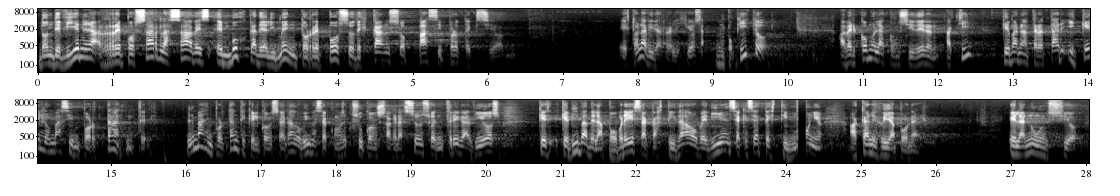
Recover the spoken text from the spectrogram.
donde vienen a reposar las aves en busca de alimento, reposo, descanso, paz y protección. Esto es la vida religiosa, un poquito. A ver cómo la consideran aquí, qué van a tratar y qué es lo más importante. Lo más importante es que el consagrado viva su consagración, su entrega a Dios, que, que viva de la pobreza, castidad, obediencia, que sea testimonio. Acá les voy a poner el anuncio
